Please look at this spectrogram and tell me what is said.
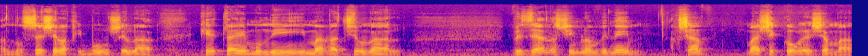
הנושא של החיבור של הקטע האמוני עם הרציונל. וזה אנשים לא מבינים. עכשיו, מה שקורה שמה,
